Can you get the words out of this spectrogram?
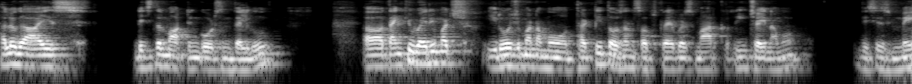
Hello guys digital marketing course in Telugu thank you very much ఈరోజు మనము thirty thousand subscribers mark reach అయినాము. This is my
